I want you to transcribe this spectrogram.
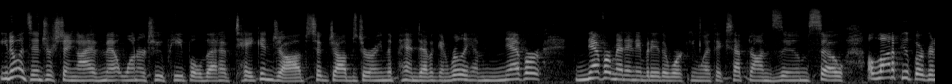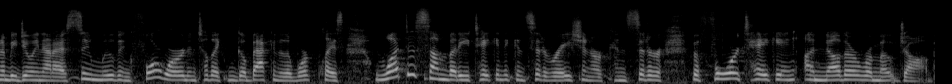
You know, it's interesting. I have met one or two people that have taken jobs, took jobs during the pandemic, and really have never, never met anybody they're working with except on Zoom. So a lot of people are going to be doing that, I assume, moving forward until they can go back into the workplace. What does somebody take into consideration or consider before taking another remote job?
